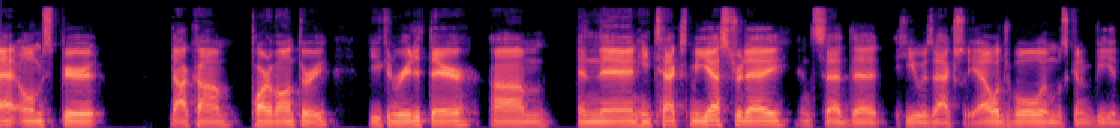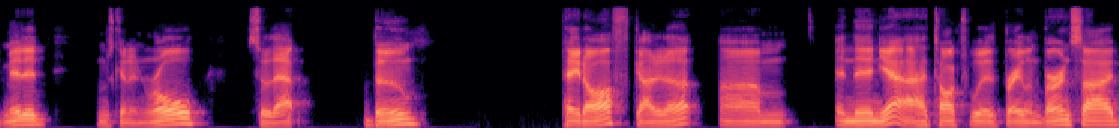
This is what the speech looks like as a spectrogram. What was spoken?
at omspirit.com, part of On Three. You can read it there. Um, and then he texted me yesterday and said that he was actually eligible and was going to be admitted and was going to enroll. So that boom paid off, got it up. Um, and then yeah, I had talked with Braylon Burnside.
